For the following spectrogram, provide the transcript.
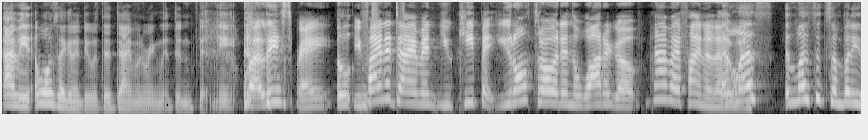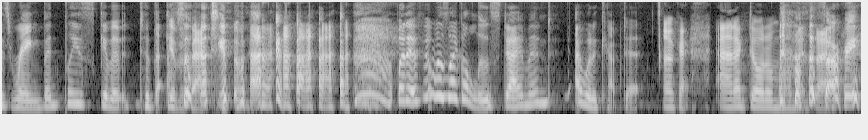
I mean, what was I going to do with the diamond ring that didn't fit me? well, at least, right? You find a diamond, you keep it. You don't throw it in the water. Go. "Nah, I might find another one. unless unless it's somebody's ring, then please give it to back. Give it back to give it back. but if it was like a loose diamond, I would have kept it. Okay, anecdotal moment. Sorry,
